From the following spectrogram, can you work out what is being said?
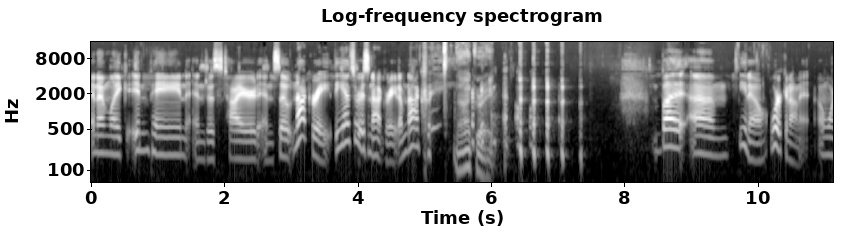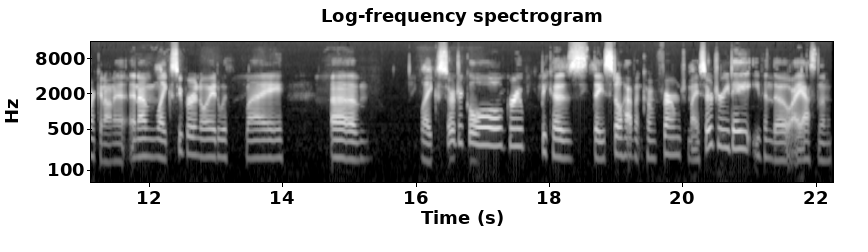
And I'm like in pain and just tired and so not great. The answer is not great. I'm not great. Not great. but um, you know, working on it. I'm working on it and I'm like super annoyed with my um, like surgical group because they still haven't confirmed my surgery date, even though I asked them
